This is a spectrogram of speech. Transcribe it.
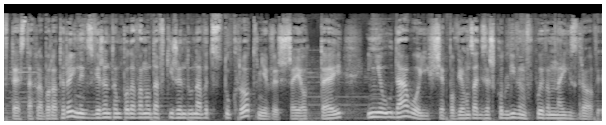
W testach laboratoryjnych zwierzętom podawano dawki rzędu nawet stukrotnie wyższej od tej i nie udało ich się powiązać ze szkodliwym wpływem na ich zdrowie.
